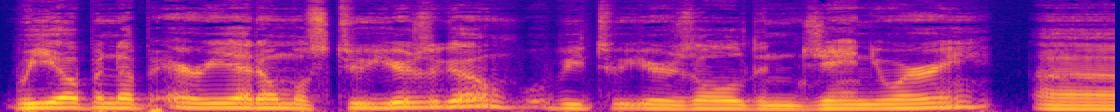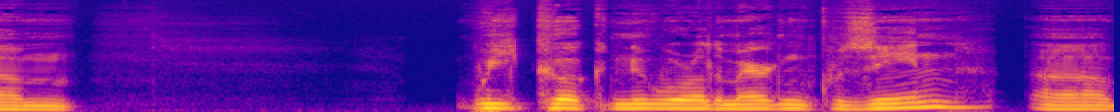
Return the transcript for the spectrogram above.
we opened up Ariete almost two years ago. We'll be two years old in January. Um, we cook New World American cuisine. Uh,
